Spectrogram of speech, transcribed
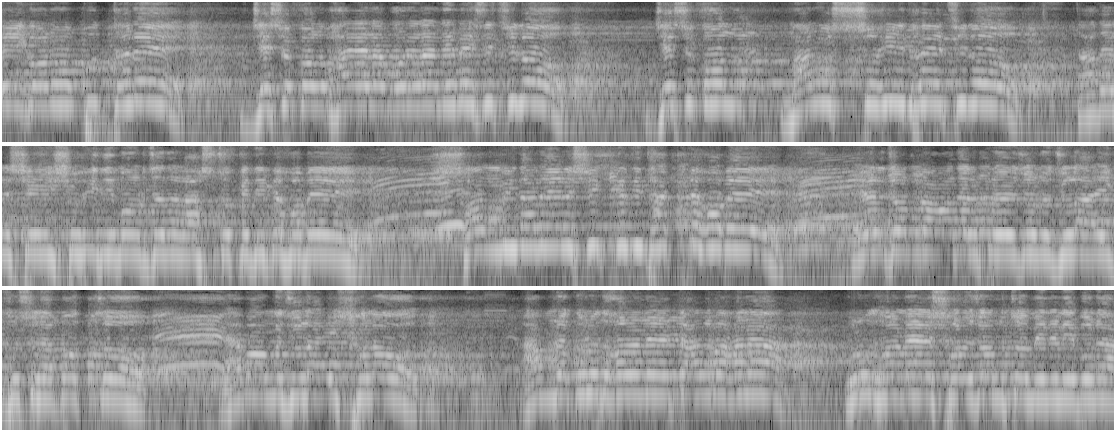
এই গণ অভ্যুত্থানে যে সকল ভাইয়েরা, বোনেরা নেমে এসেছিল, যে সকল মানুষ শহীদ হয়েছিল, তাদের সেই শহীদি মর্যাদা রাষ্ট্রকে দিতে হবে। সংবিধানের স্বীকৃতি থাকতে হবে। এর জন্য আমাদের প্রয়োজন জুলাই ঘোষণাপত্র এবং জুলাই সনদ। আমরা কোনো ধরনের টালবাহানা, কোনো ধরনের ষড়যন্ত্র মেনে নেব না।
